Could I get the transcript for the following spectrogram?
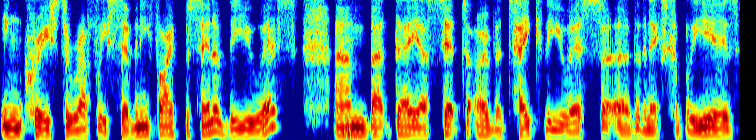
increased to roughly 75% of the US, um, but they are set to overtake the US uh, over the next couple of years.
